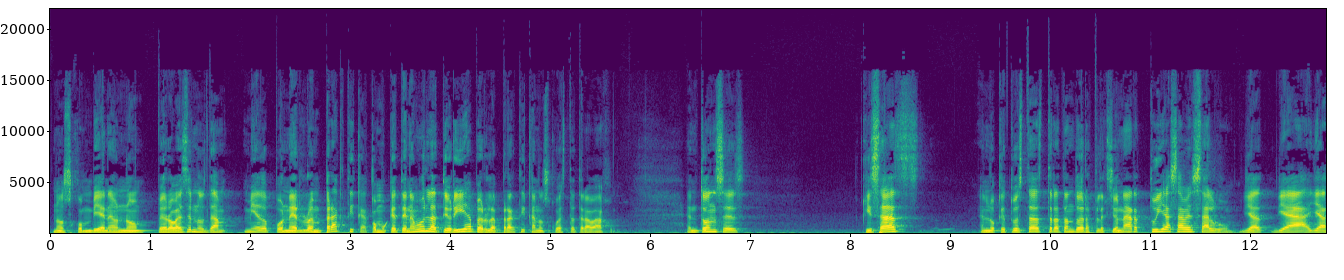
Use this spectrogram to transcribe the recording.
nos conviene o no, pero a veces nos da miedo ponerlo en práctica, como que tenemos la teoría, pero la práctica nos cuesta trabajo. Entonces, quizás en lo que tú estás tratando de reflexionar, tú ya sabes algo, ya, ya, ya,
